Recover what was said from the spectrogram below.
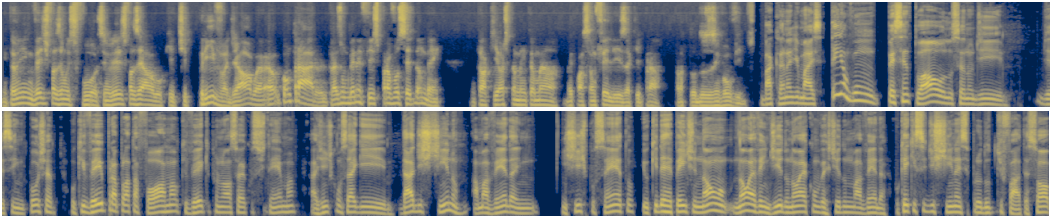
Então, em vez de fazer um esforço, em vez de fazer algo que te priva de algo, é, é o contrário, ele traz um benefício para você também. Então aqui eu acho que também tem uma, uma equação feliz aqui para todos os envolvidos. Bacana demais. Tem algum percentual, Luciano, de de assim, poxa, o que veio para a plataforma, o que veio aqui para o nosso ecossistema, a gente consegue dar destino a uma venda em, em X%, e o que de repente não, não é vendido, não é convertido numa venda, o que que se destina a esse produto de fato? É só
